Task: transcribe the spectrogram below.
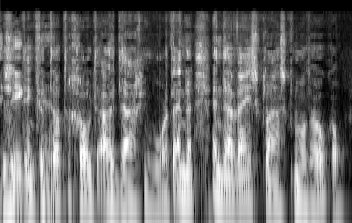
Dus ik, ik denk dat dat de grote uitdaging wordt. En, en daar wijst Klaas Knot ook op.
